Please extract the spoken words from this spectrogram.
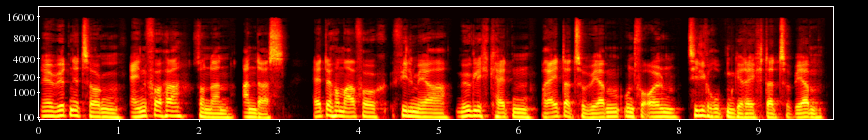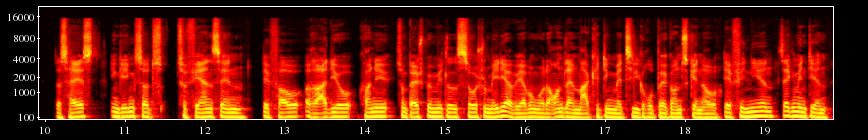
Ich würde nicht sagen einfacher, sondern anders. Heute haben wir einfach viel mehr Möglichkeiten, breiter zu werben und vor allem zielgruppengerechter zu werben. Das heißt, im Gegensatz zu Fernsehen, TV, Radio kann ich zum Beispiel mittels Social Media Werbung oder Online Marketing meine Zielgruppe ganz genau definieren, segmentieren.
